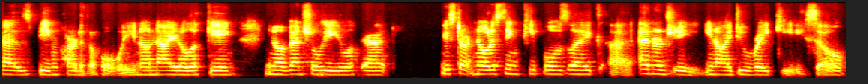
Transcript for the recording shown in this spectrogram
as being part of the whole you know now you're looking you know eventually you look at you start noticing people's like uh, energy. You know i do reiki so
